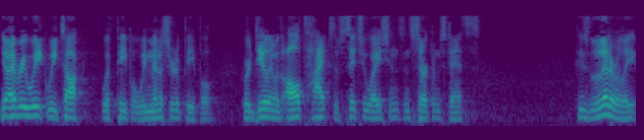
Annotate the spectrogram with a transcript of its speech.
You know, every week we talk with people, we minister to people who are dealing with all types of situations and circumstances, who's literally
